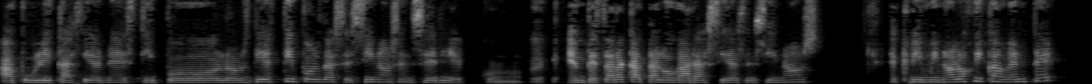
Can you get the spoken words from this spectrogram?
a publicaciones tipo los 10 tipos de asesinos en serie, como empezar a catalogar así asesinos criminológicamente,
